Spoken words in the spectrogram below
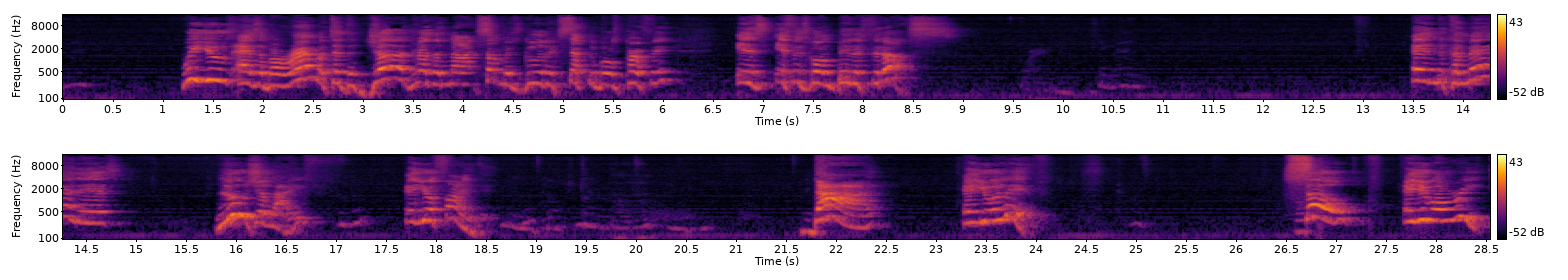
Mm-hmm. We use as a barometer to judge whether or not something is good, acceptable, perfect is if it's going to benefit us. And the command is lose your life mm-hmm. and you'll find it. Die and you'll live. Sow and you're going to reap.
